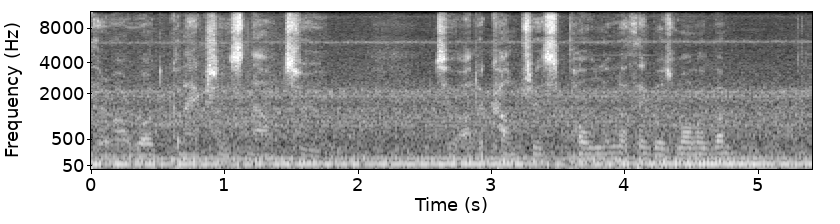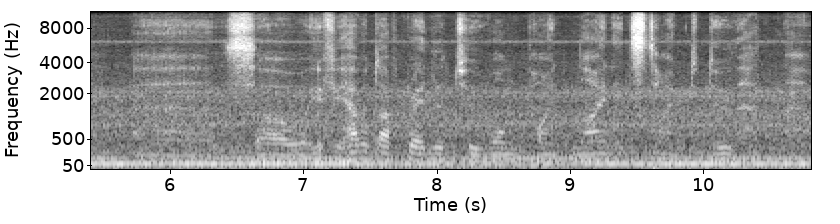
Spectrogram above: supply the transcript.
There are road connections now to to other countries. Poland, I think, was one of them. Uh, so if you haven't upgraded to 1.9, it's time to do that now.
